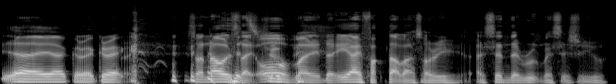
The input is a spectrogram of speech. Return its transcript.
Yeah, yeah, correct, correct. So now it's like, That's oh my, the AI fucked up. Ah, sorry, I sent that rude message to you.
